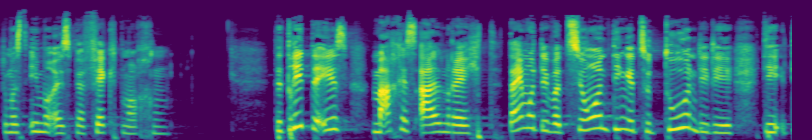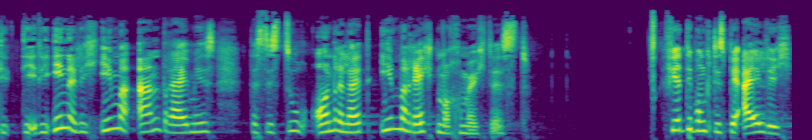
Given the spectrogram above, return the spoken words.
Du musst immer alles perfekt machen. Der dritte ist, mach es allen recht. Deine Motivation, Dinge zu tun, die die, die, die, die innerlich immer antreiben, ist, dass es du andere Leute immer recht machen möchtest. Vierter Punkt ist, beeil dich.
